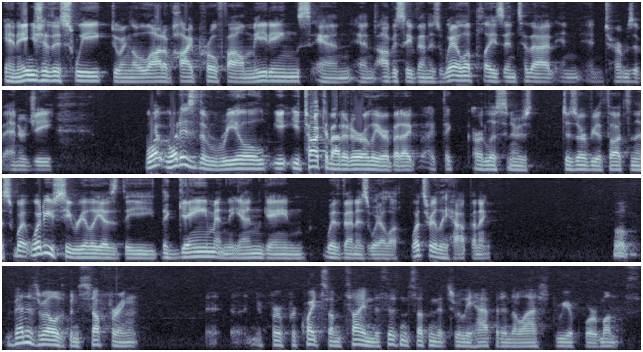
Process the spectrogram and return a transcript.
in Asia this week doing a lot of high profile meetings and and obviously Venezuela plays into that in in terms of energy. What what is the real you, you talked about it earlier, but I, I think our listeners deserve your thoughts on this. What what do you see really as the the game and the end game with Venezuela? What's really happening? Well, Venezuela has been suffering uh, for, for quite some time. This isn't something that's really happened in the last three or four months.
